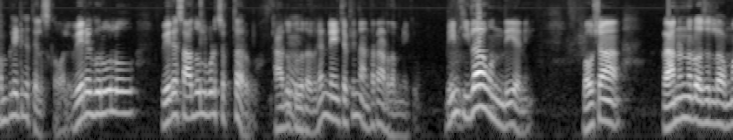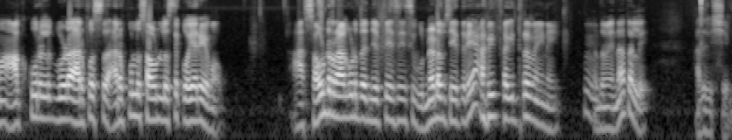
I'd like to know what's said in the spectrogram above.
కంప్లీట్గా తెలుసుకోవాలి. వేరే గురువులు వేరే సాధువులు కూడా చెప్తారు. కాదు కుదరదు కానీ నేను చెప్పింది అంతరార్థం మీకు. దీనికి ఇలా ఉంది అని. బహుశా రానున్న రోజుల్లో అమ్మ ఆకుకూరలకు కూడా అరుపు అరుపులు సౌండ్లు వస్తే కోయరేమో ఆ సౌండ్ రాకూడదని చెప్పేసి ఉండడం చేతనే అవి పవిత్రమైనవి అర్థమైందా తల్లి అది విషయం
